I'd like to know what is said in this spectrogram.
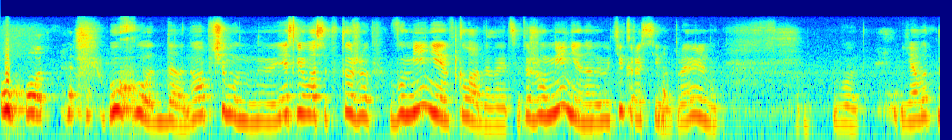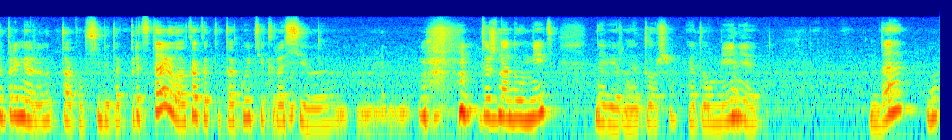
Уход. Уход, да. Ну а почему? Если у вас это тоже в умение вкладывается, это же умение, надо уйти красиво, правильно? Вот. Я вот, например, вот так вот себе так представила, а как это так уйти красиво? Это же надо уметь, наверное, тоже. Это умение. Да? Ну,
